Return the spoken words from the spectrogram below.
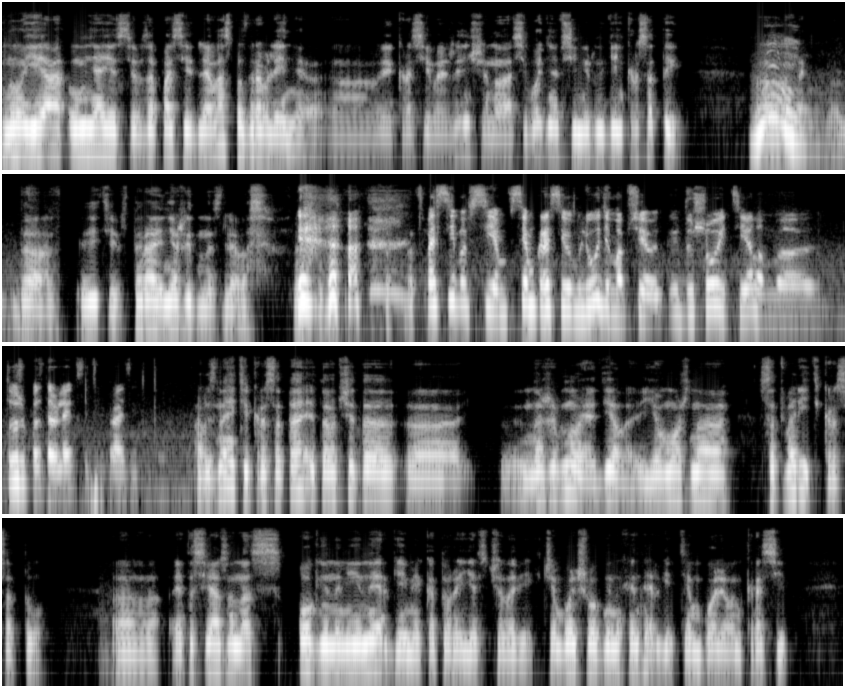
Ну, я, у меня есть в запасе для вас поздравления. Э, вы красивая женщина, а сегодня Всемирный день красоты. Mm. Так, да, видите, вторая неожиданность для вас. Спасибо всем, всем красивым людям, вообще и душой, и телом. Э, тоже поздравляю с этим праздником. А вы знаете, красота это вообще-то э, наживное дело. Ее можно сотворить красоту. Э, это связано с огненными энергиями, которые есть в человеке. Чем больше огненных энергий, тем более он красив.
